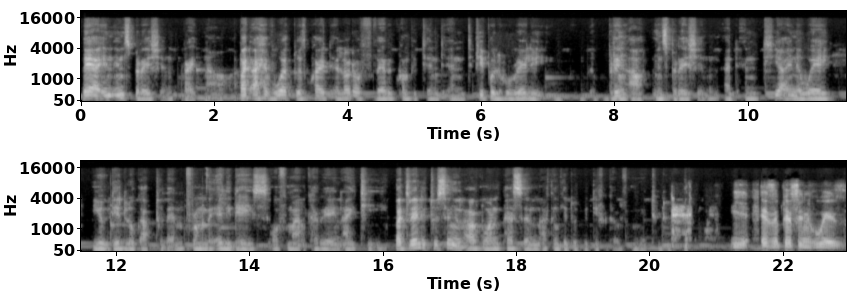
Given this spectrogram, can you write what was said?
they are an inspiration right now. But I have worked with quite a lot of very competent and people who really bring out inspiration and and yeah in a way you did look up to them from the early days of my career in IT. But really, to single out one person, I think it would be difficult for me to do. yeah, as a person who has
